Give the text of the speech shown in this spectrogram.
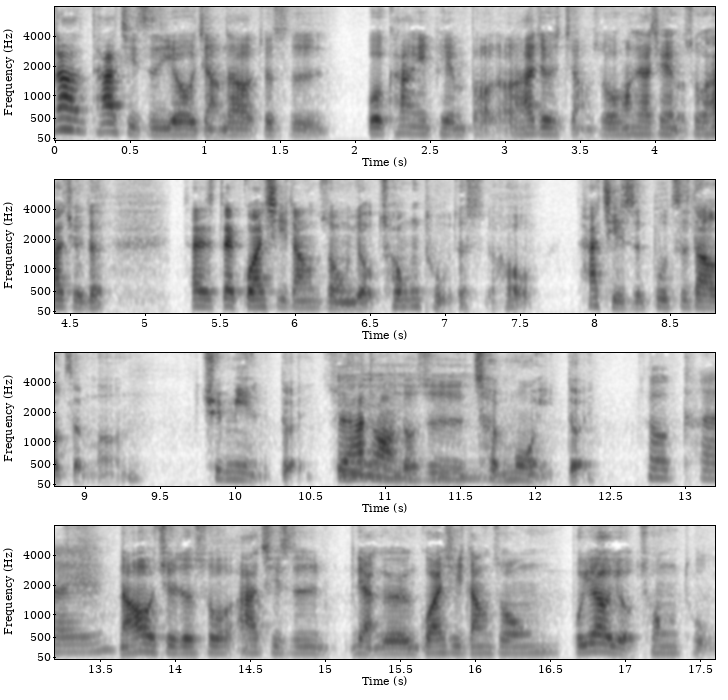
那他其实也有讲到，就是我有看一篇报道，他就是讲说黄家千有说，他觉得他在关系当中有冲突的时候，他其实不知道怎么去面对，所以他通常都是沉默以对，OK，然后觉得说啊，其实两个人关系当中不要有冲突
